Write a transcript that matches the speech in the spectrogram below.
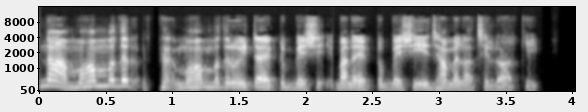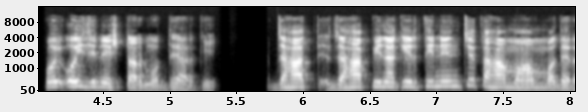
না মোহাম্মদের মোহাম্মদের ওইটা একটু বেশি মানে একটু বেশি ঝামেলা ছিল আরকি। ওই, ওই জিনিসটার মধ্যে আর কি যাহা যাহা পিনাকির তিন ইঞ্চি তাহা মোহাম্মদের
